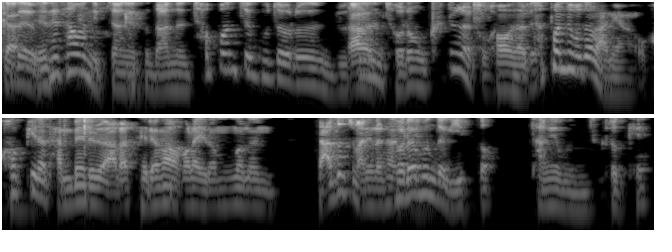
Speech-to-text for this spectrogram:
그러니까 근데 얘- 회사원 입장에서 나는 첫 번째 구절은 요새는 아. 저러면 큰일 날것 어, 같은데. 나첫 번째 구조는 아니야. 커피나 담배를 알아 대령하거나 이런 거는 나도 좀 아닌가 생각해. 저래본 적 있어. 당해본 적 그렇게.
